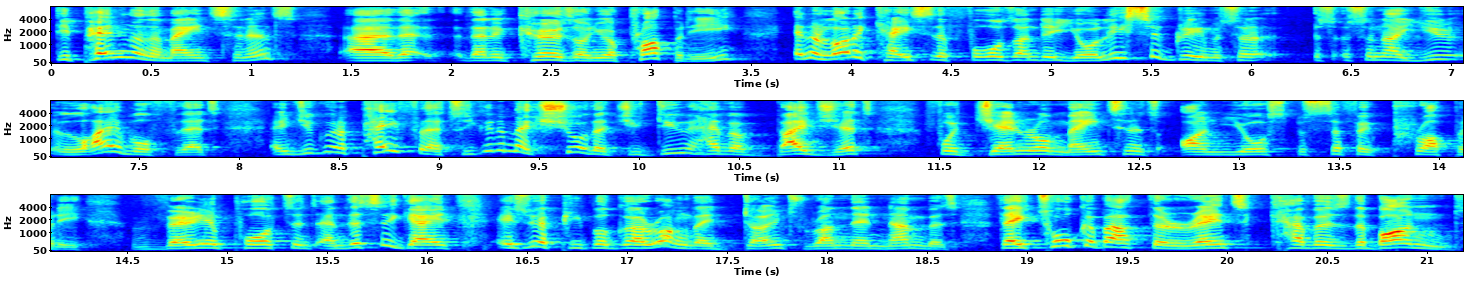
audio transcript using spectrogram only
depending on the maintenance uh, that, that occurs on your property, in a lot of cases it falls under your lease agreement. So, so now you're liable for that, and you've got to pay for that. So you've got to make sure that you do have a budget for general maintenance on your specific property. Very important. And this again is where people go wrong. They don't run their numbers. They talk about the rent covers the bond.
